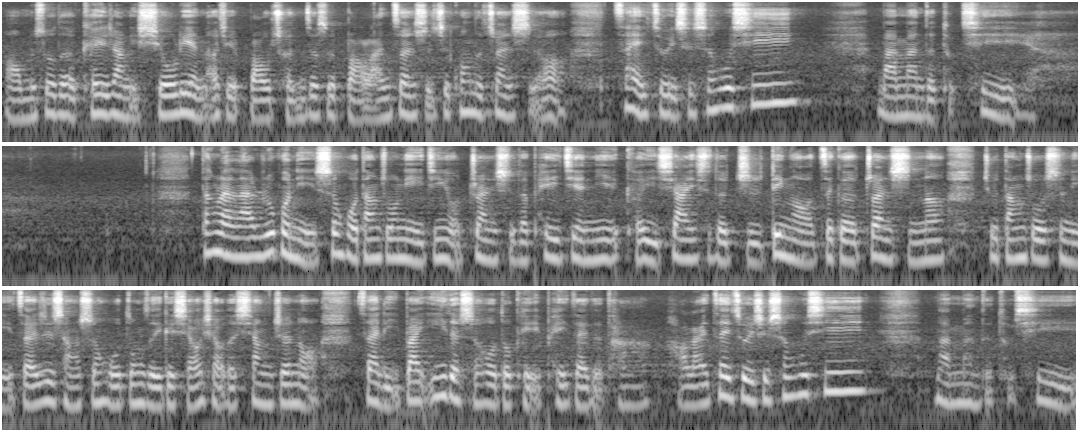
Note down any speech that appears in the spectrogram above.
啊，我们说的可以让你修炼而且保存，这是宝蓝钻石之光的钻石哦。再做一次深呼吸，慢慢的吐气。当然啦，如果你生活当中你已经有钻石的配件，你也可以下意识的指定哦，这个钻石呢，就当做是你在日常生活中的一个小小的象征哦，在礼拜一的时候都可以佩戴着它。好，来再做一次深呼吸，慢慢的吐气。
